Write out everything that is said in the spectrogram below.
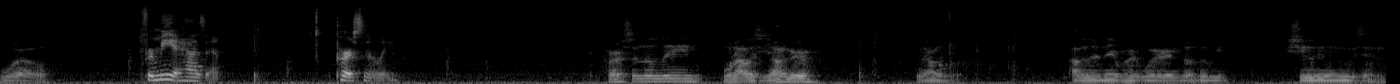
Well, For me, it hasn't. Personally. Personally, when I was younger, you know, I lived in a neighborhood where you know there'd be shootings and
